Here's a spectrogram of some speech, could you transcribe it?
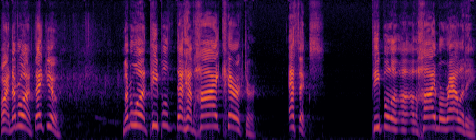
All right, number one, thank you. Number one, people that have high character, ethics, people of, of high morality,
